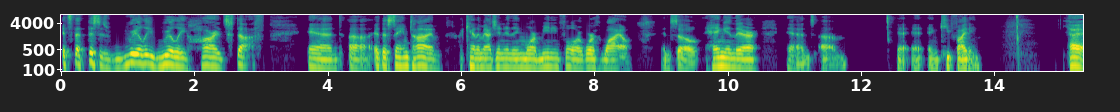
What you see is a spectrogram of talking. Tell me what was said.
It's that this is really, really hard stuff. And uh, at the same time, I can't imagine anything more meaningful or worthwhile. And so hang in there and um, and, and keep fighting. Uh,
